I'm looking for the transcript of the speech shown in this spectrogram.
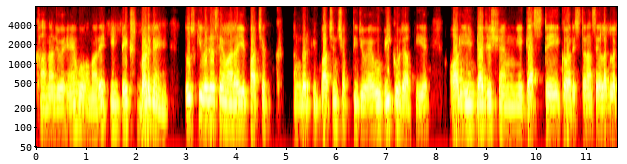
खाना जो है, वो हमारे इंटेक्स बढ़ गए हैं। तो उसकी वजह से हमारा ये पाचक अंदर की पाचन शक्ति जो है, वो वीक हो जाती है और ये इंडाइजेशन ये गैस्ट्रिक और इस तरह से अलग अलग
